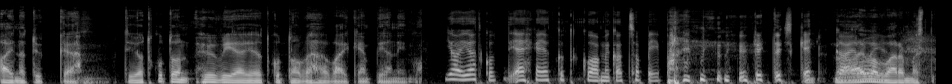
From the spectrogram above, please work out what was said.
aina tykkää. Jotkut on hyviä ja jotkut on vähän vaikeampia. Niin kuin. Joo, jotkut, ja ehkä jotkut koomikot sopii paremmin yrityskeikkailuun. No aivan varmasti.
